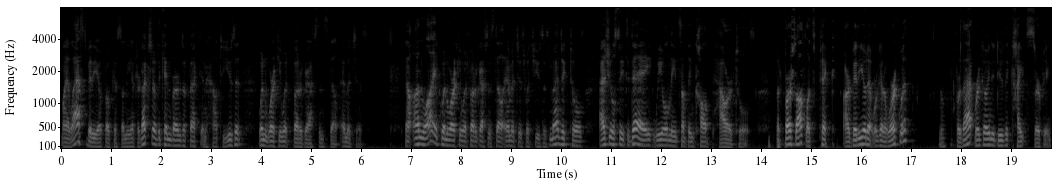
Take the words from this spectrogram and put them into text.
My last video focused on the introduction of the Ken Burns effect and how to use it when working with photographs and still images. Now unlike when working with photographs and still images which uses magic tools, as you'll see today we will need something called power tools. But first off, let's pick our video that we're going to work with. For that, we're going to do the kite surfing.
